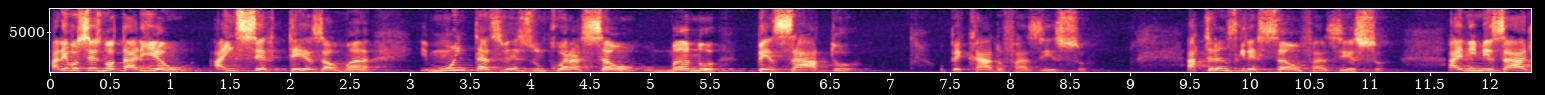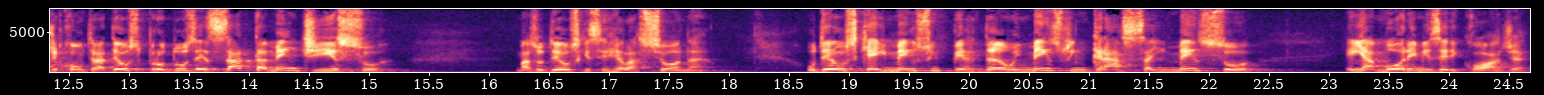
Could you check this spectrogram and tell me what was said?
Ali vocês notariam a incerteza humana e muitas vezes um coração humano pesado. O pecado faz isso. A transgressão faz isso. A inimizade contra Deus produz exatamente isso. Mas o Deus que se relaciona, o Deus que é imenso em perdão, imenso em graça, imenso em amor e misericórdia,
